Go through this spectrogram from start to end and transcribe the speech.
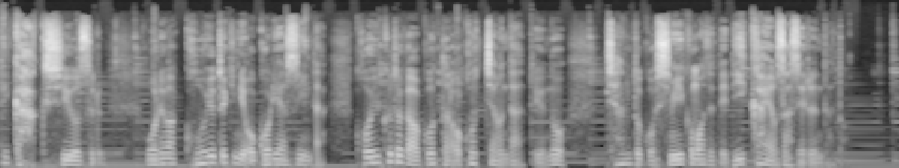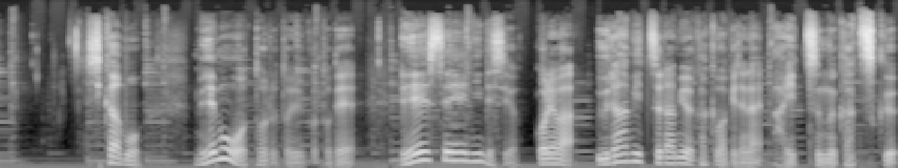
で学習をする。俺はこういう時に起こりやすいんだ。こういうことが起こったら起こっちゃうんだというのをちゃんとこう染み込ませて理解をさせるんだと。しかもメモを取るということで冷静にですよ。これは恨みつらみを書くわけじゃない。あいつムカつく。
